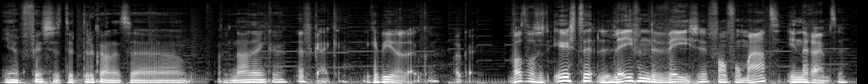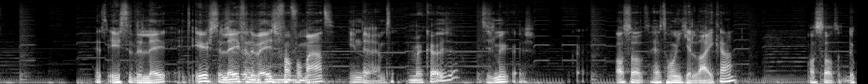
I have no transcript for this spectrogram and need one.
Ja, Vincent zit er druk aan het, eh, aan het nadenken. Even kijken. Ik heb hier een leuke. Oké. Wat was het eerste levende wezen van formaat in de ruimte? Het eerste, de le- het eerste het levende een- wezen van formaat in de ruimte. Mijn keuze? Het is meer keus. Was dat het hondje Laika? Was dat de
